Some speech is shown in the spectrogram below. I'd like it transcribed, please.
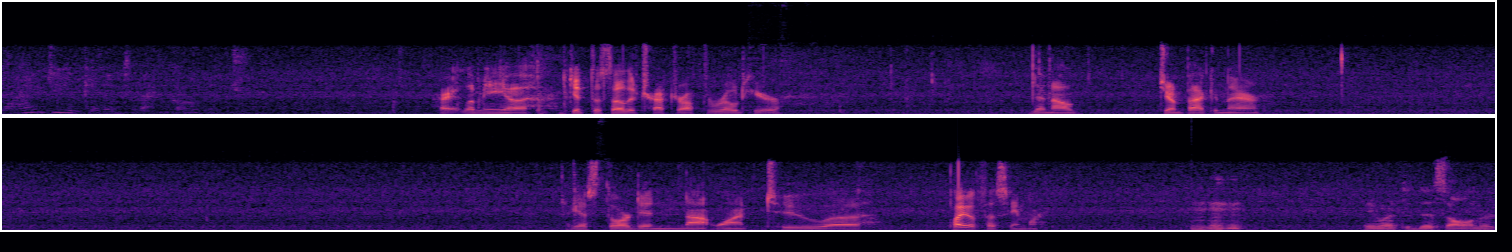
Why do you get into that garbage? Alright, let me uh, get this other tractor off the road here. Then I'll jump back in there. I guess Thor did not want to uh, play with us anymore. he went to Dishonored.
